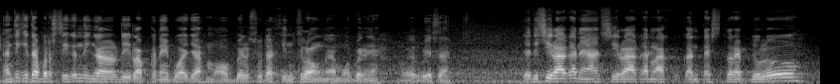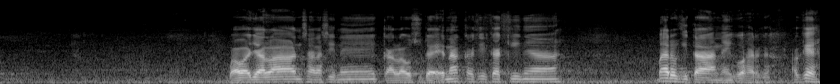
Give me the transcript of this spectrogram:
Nanti kita bersihkan tinggal dilapkan ibu aja. Mobil sudah kinclong ya mobilnya. Luar biasa. Jadi silakan ya silakan lakukan test drive dulu. Bawa jalan sana sini kalau sudah enak kaki-kakinya baru kita nego harga. Oke.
